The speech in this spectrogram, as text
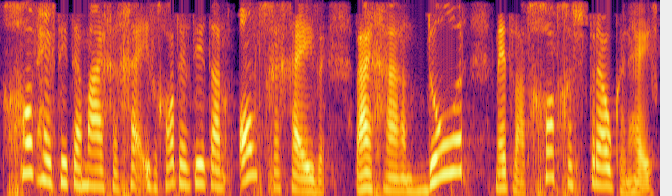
God heeft dit aan mij gegeven. God heeft dit aan ons gegeven. Wij gaan door met wat God gesproken heeft.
